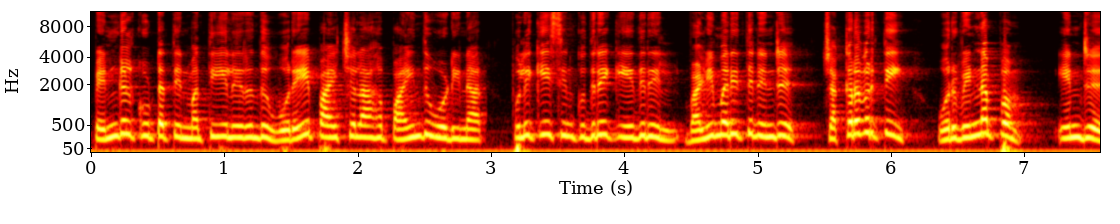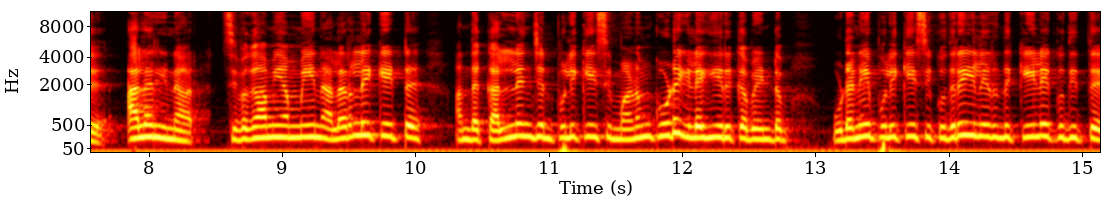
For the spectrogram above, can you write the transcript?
பெண்கள் கூட்டத்தின் மத்தியில் இருந்து ஒரே பாய்ச்சலாக பாய்ந்து ஓடினார். புலிகேசின் குதிரைக்கு எதிரில் வழிமறித்து நின்று சக்கரவர்த்தி ஒரு விண்ணப்பம் என்று அலறினார். சிவகாமி அம்மையின் அலறலை கேட்டு அந்த கல்லெஞ்சன் புலிகேசி மனம் கூட இழகியிருக்க வேண்டும். உடனே புலிகேசி குதிரையிலிருந்து கீழே குதித்து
